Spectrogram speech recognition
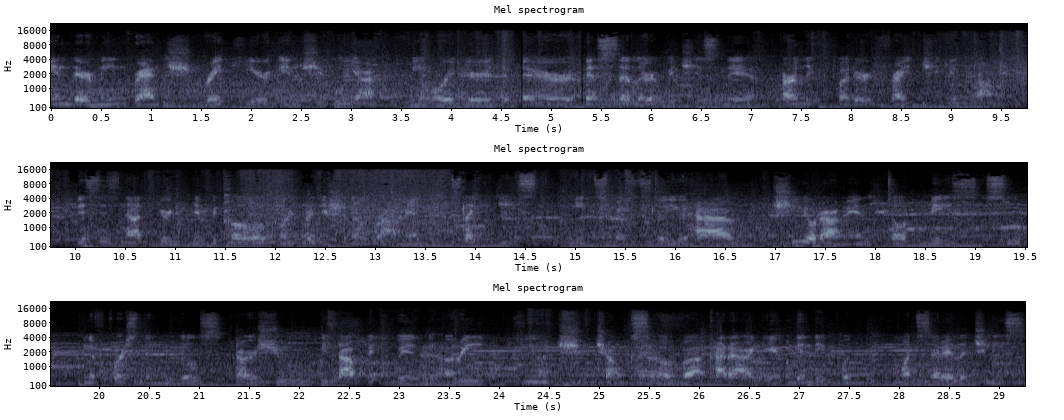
in their main branch right here in Shibuya. We ordered their bestseller which is the garlic butter fried chicken ramen. This is not your typical or traditional ramen. It's like East meets West. So you have Shio Ramen, salt-based soup, and of course the noodles, charshu. We top it with uh, three huge chunks of uh, karaage. And then they put mozzarella cheese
